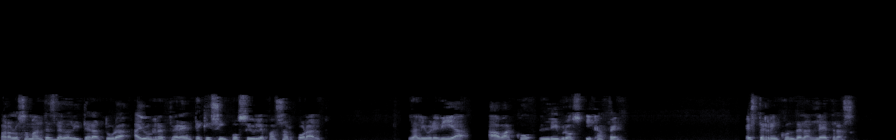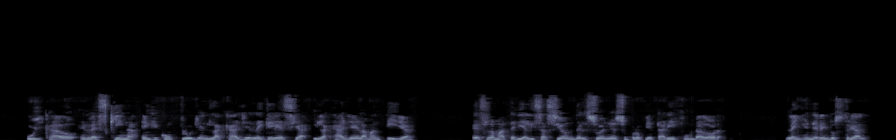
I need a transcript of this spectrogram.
para los amantes de la literatura hay un referente que es imposible pasar por alto. La librería Abaco Libros y Café. Este rincón de las letras, ubicado en la esquina en que confluyen la calle La Iglesia y la calle de la Mantilla, es la materialización del sueño de su propietaria y fundadora, la ingeniera industrial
